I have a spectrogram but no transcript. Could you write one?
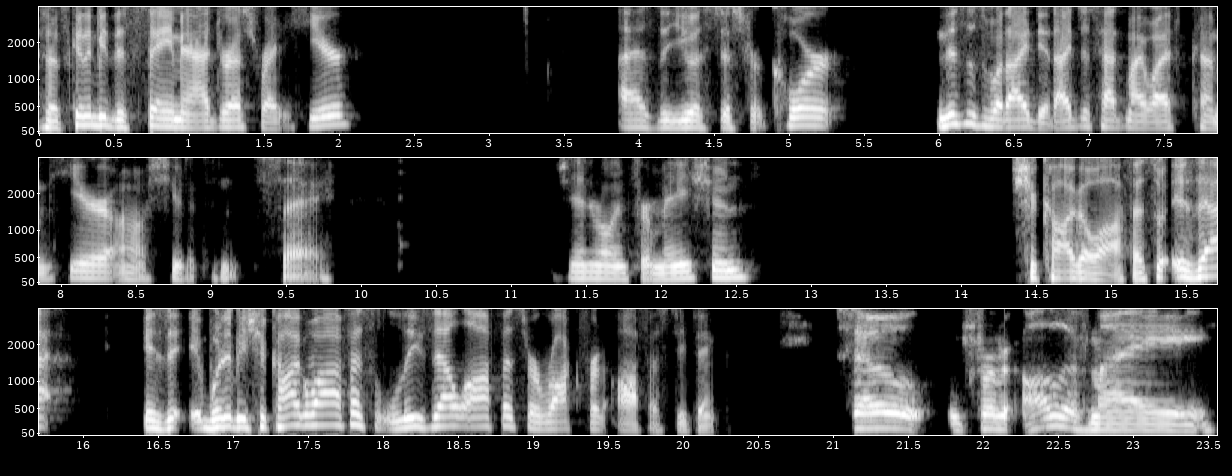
So it's going to be the same address right here as the U.S. District Court. And this is what I did. I just had my wife come here. Oh, shoot, it didn't say. General information. Chicago office. Is that, is it, would it be Chicago office, Lizelle office, or Rockford office, do you think? So for all of my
